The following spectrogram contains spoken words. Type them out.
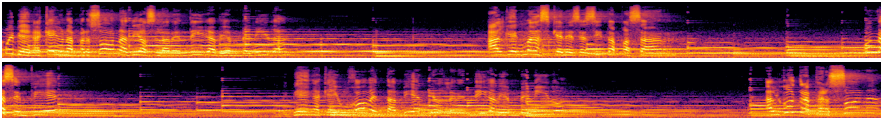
Muy bien, aquí hay una persona, Dios la bendiga, bienvenida. Alguien más que necesita pasar. Póngase en pie. Bien, aquí hay un joven también, Dios le bendiga, bienvenido. ¿Alguna otra persona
